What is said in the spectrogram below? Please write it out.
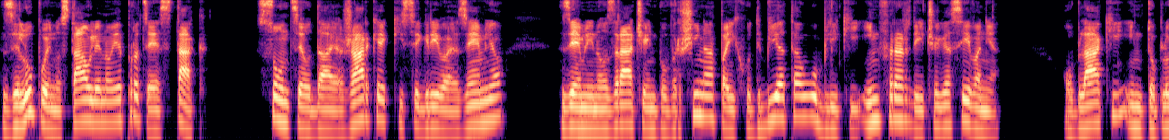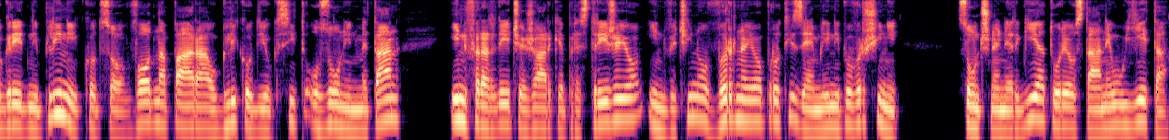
Zelo poenostavljeno je proces tak. Sonce oddaja žarke, ki se grevajo zemljo, zemljino ozračje in površina pa jih odbijata v obliki infrardečega sevanja. Oblaki in toplogredni plini, kot so vodna para, oglikov dioksid, ozon in metan, infrardeče žarke prestrežejo in večino vrnejo proti zemljini površini. Sončna energija torej ostane ujeta.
